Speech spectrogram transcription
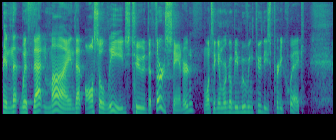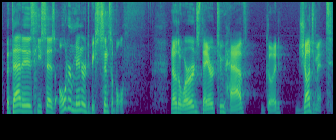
and that, with that in mind, that also leads to the third standard. Once again, we're going to be moving through these pretty quick. But that is, he says, older men are to be sensible. In other words, they are to have good judgment.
